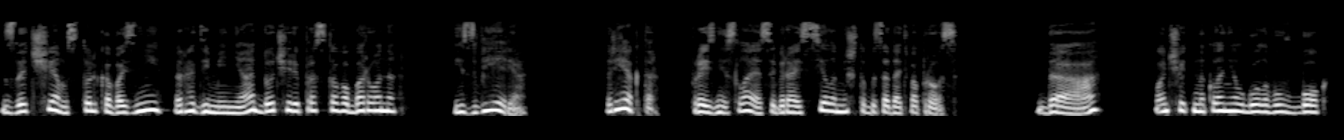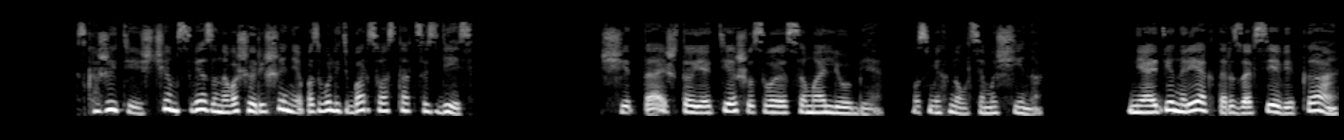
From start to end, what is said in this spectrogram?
Зачем столько возни ради меня, дочери простого барона, и зверя? «Ректор», — произнесла я, собираясь силами, чтобы задать вопрос. «Да?» — он чуть наклонил голову в бок. «Скажите, с чем связано ваше решение позволить Барсу остаться здесь?» «Считай, что я тешу свое самолюбие», — усмехнулся мужчина. «Ни один ректор за все века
